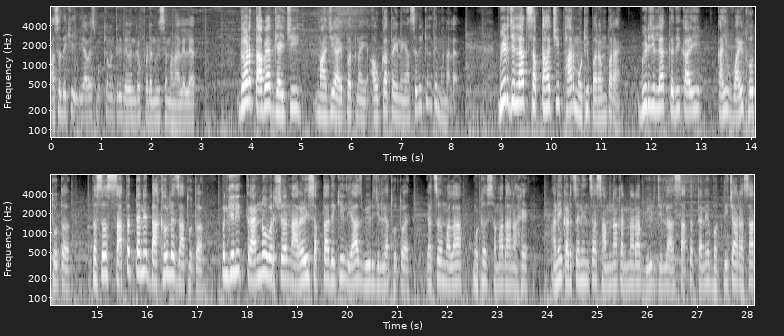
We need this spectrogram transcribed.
असं देखील यावेळेस मुख्यमंत्री देवेंद्र फडणवीस हे म्हणालेले आहेत. गड ताब्यात घ्यायची माझी ऐपत नाही अवकातही नाही असं देखील ते म्हणाले आहेत. बीड जिल्ह्यात सप्ताहाची फार मोठी परंपरा आहे. बीड जिल्ह्यात कधी काळी काही वाईट होत होतं तसं सातत्याने दाखवलं जात होतं. पण गेली त्र्याण्णव वर्ष नारळी सप्ताह देखील याच बीड जिल्ह्यात होतो आहे याचं मला मोठं समाधान आहे. अनेक अडचणींचा सामना करणारा बीड जिल्हा सातत्याने भक्तीच्या रसात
